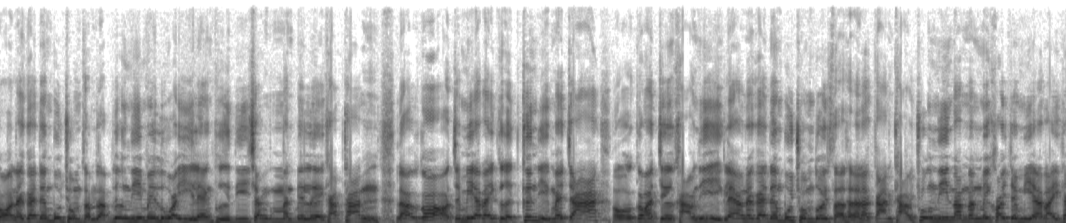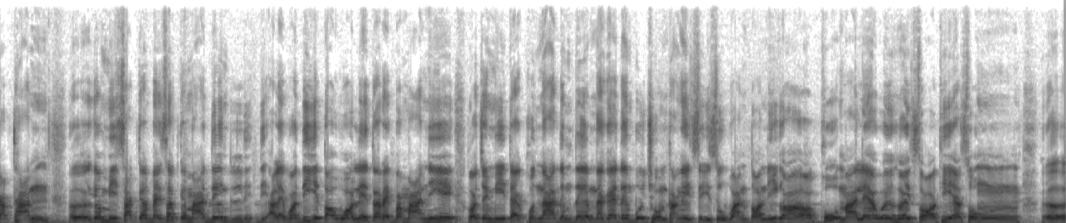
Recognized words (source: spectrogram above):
ก่อนนะครับท่านผู้ชมสำหรับเรื่องนี้ไม่รู้ว่าอีแหลงผือดีช่างมันไปเลยครับท่าน แล้วก็จะมีอะไรเกิดขึ้นอีกไหมจ๊ะโอ้ก็มาเจอข่าวนี้อีกแล้วนะครับท่านผู้ชมโดยสถานการณ์ข่าวช่วงนี้นั้นมันไม่ค่อยจะมีอะไรครับท่านเออก็มีซัดกันไปซัดกันมาเรื่องอะไรว่าดิจิตอลวอลเล็ตอะไรประมาณนี้ ก็จะมีแต่คนหน้าเดิมๆนะครับท่านผู้ชมทั้งไอ้ศรีสุวรรณตอนนี้ก็โผล่มาแล้วเว้ยเฮ้ยสอที่จะส่งเออ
